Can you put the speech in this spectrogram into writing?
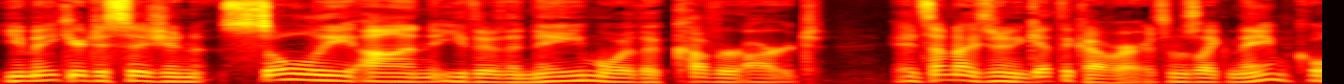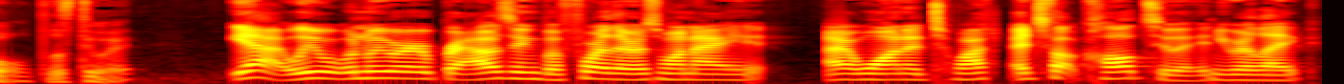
you make your decision solely on either the name or the cover art. And sometimes you don't even get the cover art. Someone's like, name? Cool, let's do it. Yeah, we when we were browsing before, there was one I I wanted to watch. I just felt called to it, and you were like,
